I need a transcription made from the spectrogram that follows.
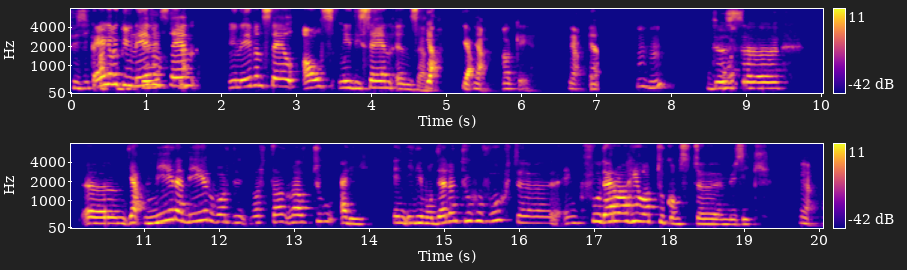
fysieke Eigenlijk uw activiteit. levensstijl, uw levensstijl als medicijn inzetten. Ja, ja. Ja, oké. Ja. Ja. Mhm. Dus eh, eh, ja, meer en meer wordt, wordt dat wel toe, allee, in, in die modellen toegevoegd. eh, ik voel daar wel heel wat toekomstmuziek. Ja.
